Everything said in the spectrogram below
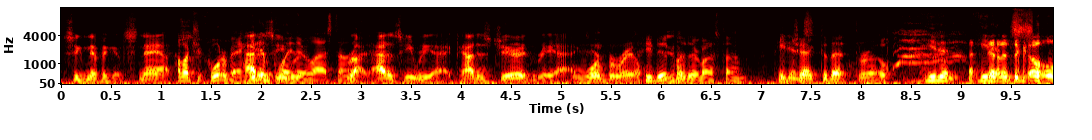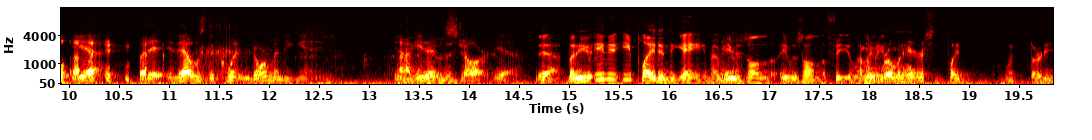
significant snaps. How about your quarterback? How He didn't play there last time. Right. How does he react? How does Jared react? Warren Burrell. he did you play know. there last time. He, He checked to that throw. he didn't. He didn't at the goal line. Yeah, but it, that was the Quinten Dormady game. You know, he didn't was joke. start. Yeah. Yeah, but he, he he played in the game. I mean, he was on the, he was on the field. I mean, Roman Harris had played what 30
